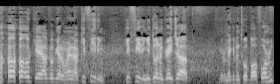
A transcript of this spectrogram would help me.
Okay, I'll go get him right now. Keep feeding. Keep feeding. You're doing a great job. You gonna make it into a ball for me?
